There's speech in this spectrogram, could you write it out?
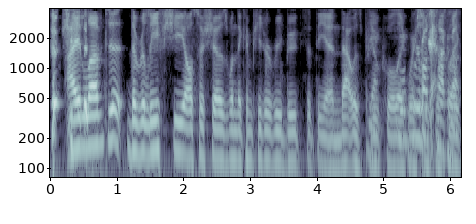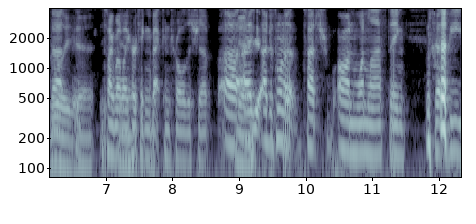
I loved the relief she also shows when the computer reboots at the end. That was pretty Yeah. cool. Like We're where about she's to talk like, about that. yeah, talk about like her taking back control of the ship. Uh, Yeah. I, Yeah. I just want to touch on one last thing. That the,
